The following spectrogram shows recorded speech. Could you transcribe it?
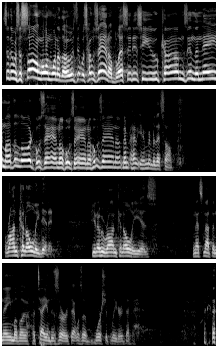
So there was a song on one of those that was Hosanna. Blessed is he who comes in the name of the Lord. Hosanna, Hosanna, Hosanna. Remember, remember that song? Ron Kenoly did it. If you know who Ron Kenoly is, and that's not the name of an Italian dessert, that was a worship leader. That...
